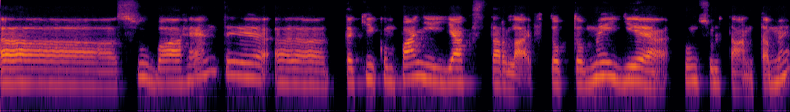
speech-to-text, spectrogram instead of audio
е, субагенти, е, такі компанії, як StarLife. Тобто, ми є консультантами.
